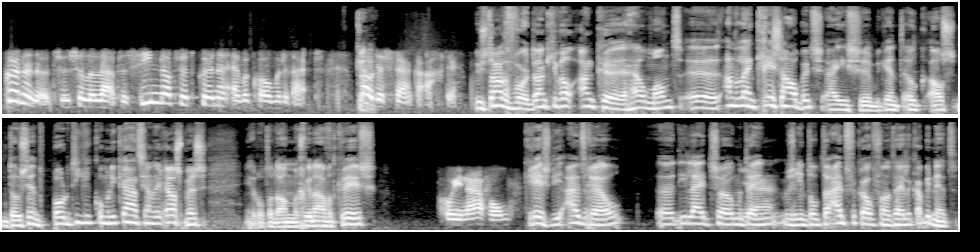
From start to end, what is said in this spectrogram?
kunnen het. We zullen laten zien dat we het kunnen en we komen eruit. Nou, daar sta ik achter. U staat ervoor. Dankjewel, Anke Helmand. Eh, aan de lijn Chris Alberts. Hij is eh, bekend ook als docent politieke communicatie aan de Erasmus in Rotterdam. Goedenavond, Chris. Goedenavond. Chris, die uitruil, eh, die leidt zo meteen misschien tot de uitverkoop van het hele kabinet.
